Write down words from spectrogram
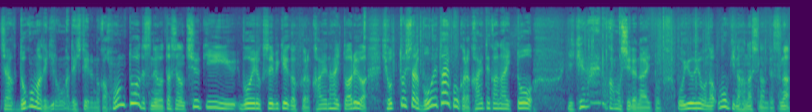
じゃあどこまで議論ができているのか、本当はですね、私の中期防衛力整備計画から変えないと、あるいはひょっとしたら防衛大綱から変えていかないと、いけないのかもしれないというような大きな話なんですが、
